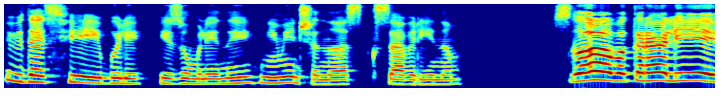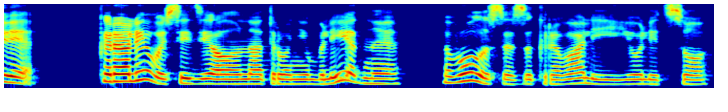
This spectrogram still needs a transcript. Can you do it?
Видать, феи были изумлены не меньше нас к Савринам. «Слава королеве!» Королева сидела на троне бледная, волосы закрывали ее лицо.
